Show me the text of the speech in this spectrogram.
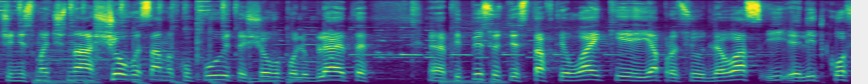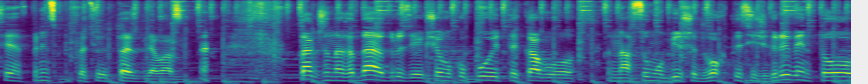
чи не смачна, що ви саме купуєте, що ви полюбляєте. Е, Підписуйтесь, ставте лайки. Я працюю для вас і Еліт Кофі, в принципі, працює теж для вас. Також нагадаю, друзі, якщо ви купуєте каву на суму більше 2000 гривень, то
